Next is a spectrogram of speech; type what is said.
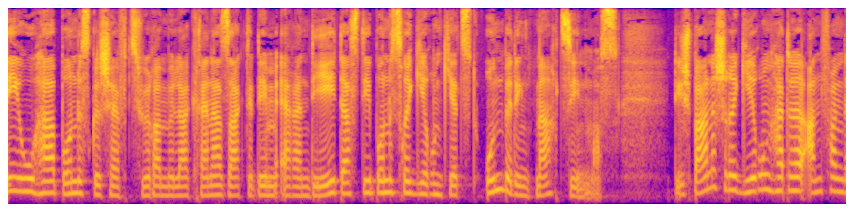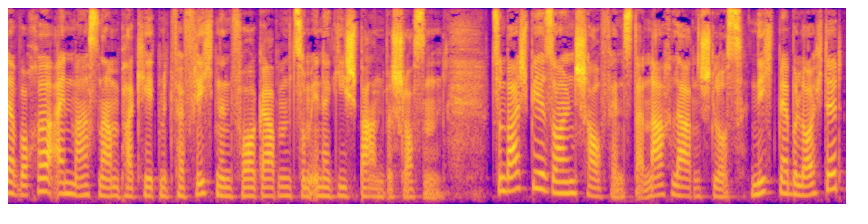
DUH-Bundesgeschäftsführer Müller-Krenner sagte dem RND, dass die Bundesregierung jetzt unbedingt nachziehen muss. Die spanische Regierung hatte Anfang der Woche ein Maßnahmenpaket mit verpflichtenden Vorgaben zum Energiesparen beschlossen. Zum Beispiel sollen Schaufenster nach Ladenschluss nicht mehr beleuchtet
